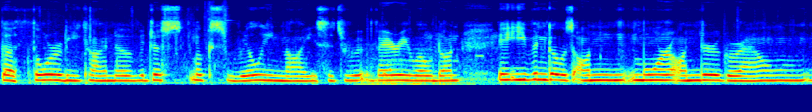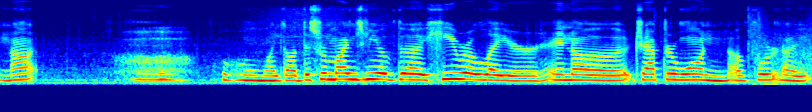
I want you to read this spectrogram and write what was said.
the authority kind of. It just looks really nice. It's very well done. It even goes on more underground. Not oh my god this reminds me of the hero lair in uh chapter one of fortnite.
